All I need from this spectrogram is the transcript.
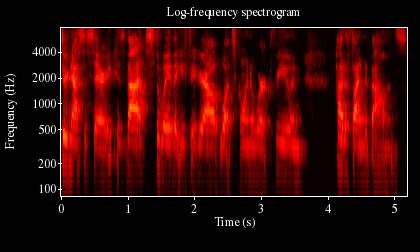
they're necessary because that's the way that you figure out what's going to work for you and how to find a balance.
